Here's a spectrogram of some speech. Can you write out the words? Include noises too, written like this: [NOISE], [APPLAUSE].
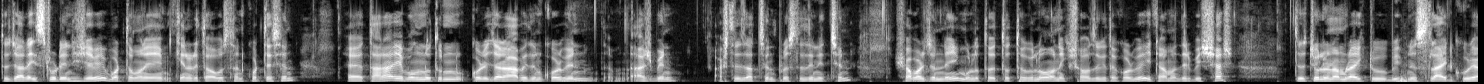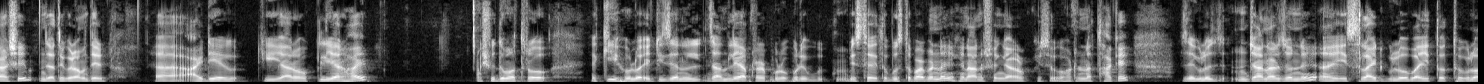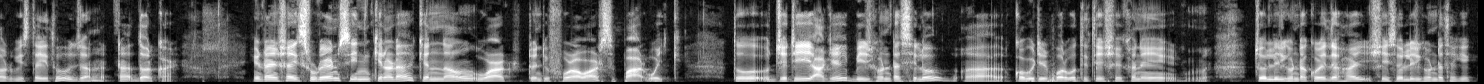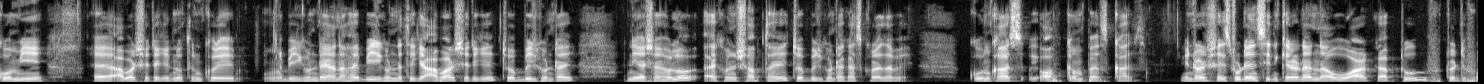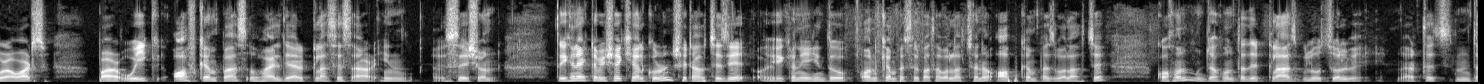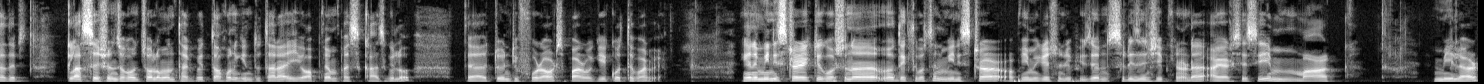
তো যারা স্টুডেন্ট হিসেবে বর্তমানে কেনাডাতে অবস্থান করতেছেন তারা এবং নতুন করে যারা আবেদন করবেন, আসবেন, আসতে যাচ্ছেন, প্রস্তুতি নিচ্ছেন, সবার জন্যেই মূলত তথ্যগুলো অনেক সহযোগিতা করবে, এটা আমাদের বিশ্বাস। তো চলুন আমরা একটু বিভিন্ন স্লাইড ঘুরে আসি, যাতে করে আমাদের আইডিয়াটি আরও ক্লিয়ার হয়? শুধুমাত্র কি হলো এটি জানলে আপনারা পুরোপুরি বিস্তারিত বুঝতে পারবেন না। এখানে আনুষঙ্গিক আরও কিছু ঘটনা থাকে, যেগুলো জানার জন্য এই স্লাইডগুলো বা এই তথ্যগুলো আরও বিস্তারিত জানাটা দরকার। International students in Canada can now work twenty four hours per week তো যেটি আগে বিশ ঘণ্টা ছিল কোভিডের পরবর্তীতে সেখানে চল্লিশ ঘণ্টা করে দেওয়া হয়। সেই চল্লিশ ঘণ্টা থেকে কমিয়ে আবার সেটাকে নতুন করে বিশ ঘন্টায় আনা হয়। বিশ ঘণ্টা থেকে আবার সেটাকে চব্বিশ ঘন্টায় নিয়ে আসা হলো। এখন সপ্তাহে চব্বিশ ঘণ্টা কাজ করা যাবে। কোন কাজ? অফ ক্যাম্পাস কাজ। International students in Canada now work up to twenty four hours per week off campus while their classes are in session. তো এখানে একটা বিষয় খেয়াল করুন, সেটা হচ্ছে যে এখানে কিন্তু অন ক্যাম্পাসের কথা বলা হচ্ছে না, অফ ক্যাম্পাস বলা হচ্ছে। কখন? যখন তাদের ক্লাসগুলো চলবে, অর্থাৎ তাদের ক্লাস সেশন যখন চলমান থাকবে, তখন কিন্তু তারা এই অফ ক্যাম্পাস কাজগুলো টোয়েন্টি ফোর আওয়ার্স পার উইকে করতে পারবে। এখানে মিনিস্টারের একটি ঘোষণা দেখতে পাচ্ছেন? Minister of immigration refugees and citizenship Canada IRCC Mark Miller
